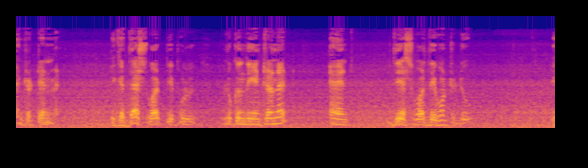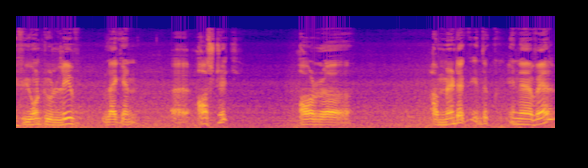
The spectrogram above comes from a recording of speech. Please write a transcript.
entertainment because that's what people look on the internet and that's what they want to do. If you want to live like an uh, ostrich or uh, a medak in the in a well,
